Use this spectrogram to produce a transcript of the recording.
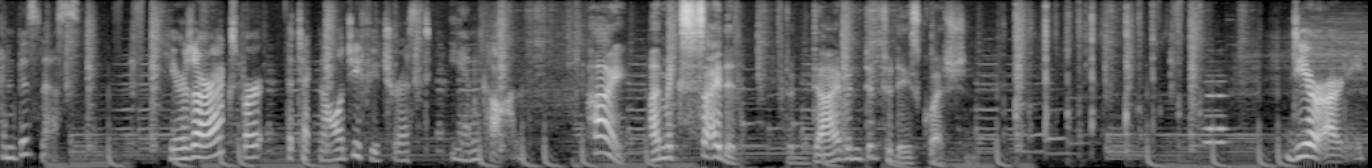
and business. Here's our expert, the technology futurist Ian Khan. Hi, I'm excited to dive into today's question. Dear Artie,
